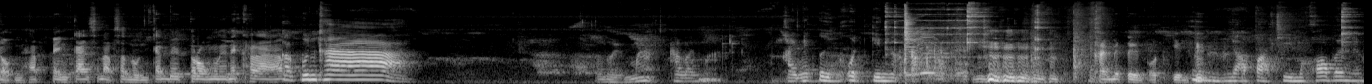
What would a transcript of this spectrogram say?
จบนะครับ เป็นการสนับสนุนกันโดยตรงเลยนะครับ ขอบคุณค่ะ อร่อยมาก อร่อยมาก ใครไม่ตื่นอดกินอะใครไม่ตื่นอดกิน อย่าเอาปาดชีมาครอบไว้เนี่ย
